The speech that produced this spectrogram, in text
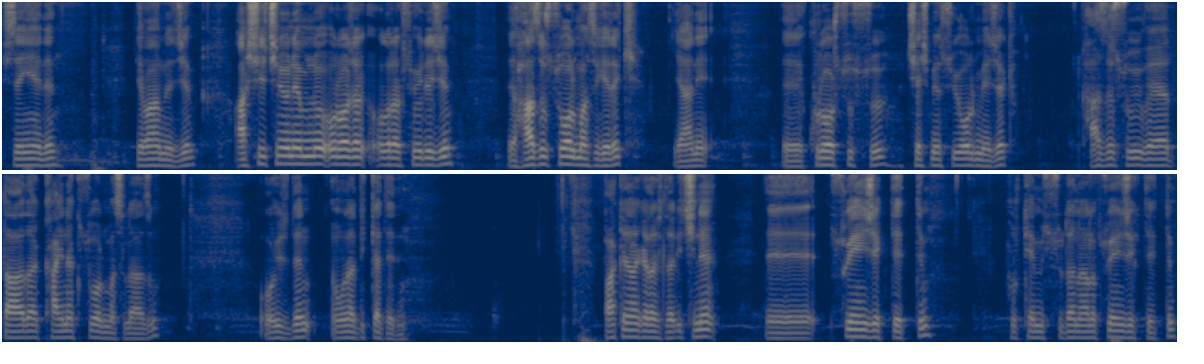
Size yeniden devam edeceğim. Aşı için önemli olacak olarak söyleyeceğim. E, hazır su olması gerek. Yani e, klorsuz su, çeşme suyu olmayacak. Hazır suyu veya dağda kaynak su olması lazım. O yüzden ona dikkat edin. Bakın arkadaşlar içine e, su enjekte ettim. Bu temiz sudan alıp su enjekte ettim.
